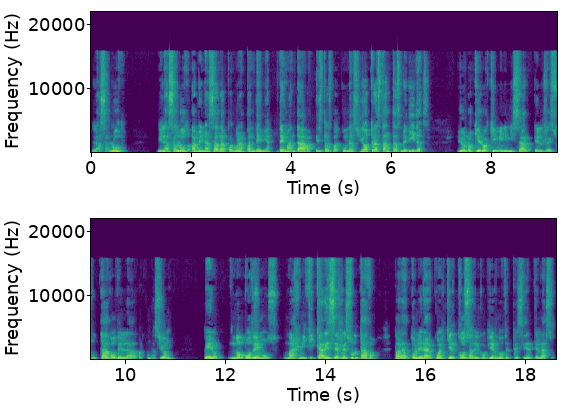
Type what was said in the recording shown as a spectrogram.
la salud y la salud amenazada por una pandemia demandaba estas vacunas y otras tantas medidas. Yo no quiero aquí minimizar el resultado de la vacunación, pero no podemos magnificar ese resultado para tolerar cualquier cosa del gobierno del presidente Lazo.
